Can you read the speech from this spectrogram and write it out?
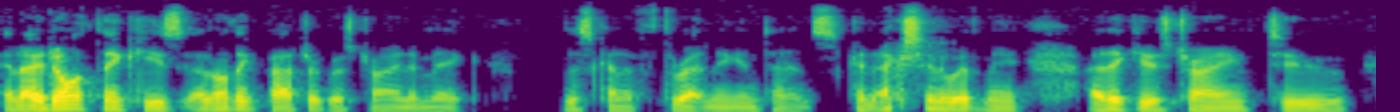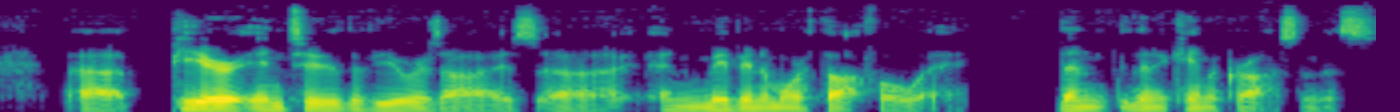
And I don't think he's I don't think Patrick was trying to make this kind of threatening, intense connection with me. I think he was trying to uh, peer into the viewer's eyes uh, and maybe in a more thoughtful way than than it came across in this.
